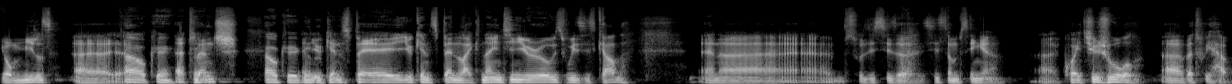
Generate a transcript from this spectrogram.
your meals uh, ah, okay. at lunch. Ah, okay, and you can pay you can spend like 19 euros with this card, and uh, so this is a this is something uh, uh quite usual uh, that we have.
